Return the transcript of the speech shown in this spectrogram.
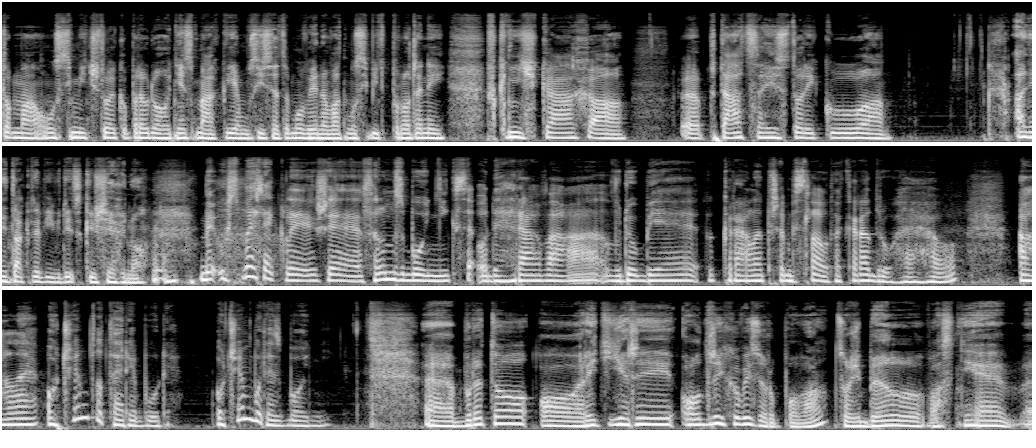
to má, musí mít člověk opravdu hodně zmáklý a musí se tomu věnovat, musí být ponořený v knížkách a Eh, ptát se historiků a ani tak neví vždycky všechno. My už jsme řekli, že film Zbojník se odehrává v době krále Přemysla Otakara II. Ale o čem to tedy bude? O čem bude Zbojník? Eh, bude to o rytíři Oldřichovi Zrupova, což byl vlastně eh,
